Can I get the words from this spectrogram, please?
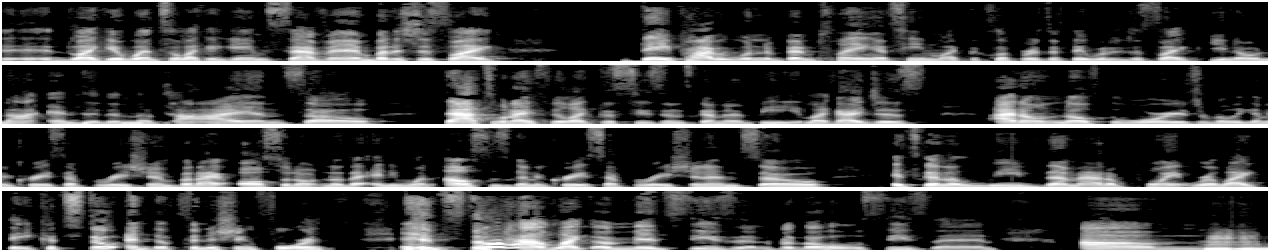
it, like it went to like a game seven, but it's just like they probably wouldn't have been playing a team like the Clippers if they would have just like, you know, not ended in the tie. And so that's what I feel like this season's to be. Like, I just, I don't know if the Warriors are really going to create separation, but I also don't know that anyone else is going to create separation. And so it's going to leave them at a point where like they could still end up finishing fourth and still have like a mid season for the whole season. Um, mm-hmm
